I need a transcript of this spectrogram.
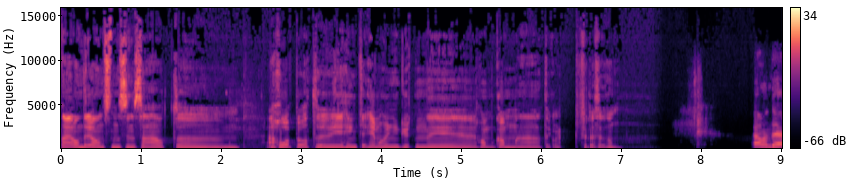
nei, André Hansen syns jeg at uh, Jeg håper at vi henter hjem han gutten i HamKam etter hvert, for å si det sånn. Ja, men det,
